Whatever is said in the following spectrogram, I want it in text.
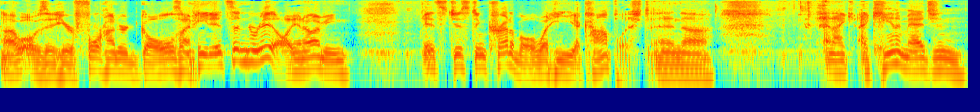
uh, what was it here, 400 goals. I mean, it's unreal. You know, I mean, it's just incredible what he accomplished, and uh, and I I can't imagine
